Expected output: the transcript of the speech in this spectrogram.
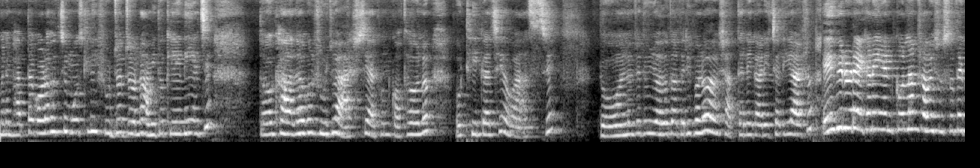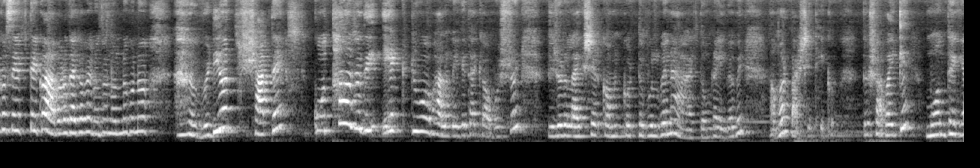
মানে ভাতটা করা হচ্ছে মোস্টলি সূর্যর জন্য, আমি তো খেয়ে নিয়েছি। তো খাওয়া দাওয়া করে সূর্য আসছে, এখন কথা হলো, ও ঠিক আছে, ও আসছে। তো বললাম যে তুমি যত তাড়াতাড়ি পারো সাবধানে গাড়ি চালিয়ে আসো। এই ভিডিওটা এখানেই এন্ড করলাম, সবাই সুস্থ থেকো সেফ থেকো, আবারও দেখাবে নতুন অন্য কোনো ভিডিওর সাথে। কোথাও যদি একটুও ভালো লেগে থাকে অবশ্যই ভিডিওটা লাইক শেয়ার কমেন্ট করতে ভুলবে না। আর তোমরা এইভাবে আমার পাশে থেকো। তো সবাইকে মন থেকে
